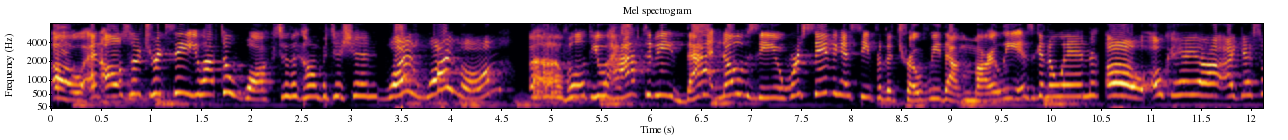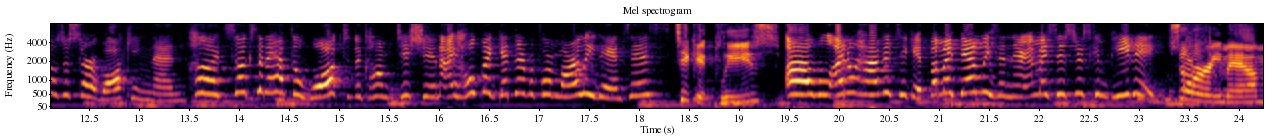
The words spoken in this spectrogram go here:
Oh, and also, Trixie, you have to walk to the competition. What? Why, mom? Uh, well, if you have to be that nosy, we're saving a seat for the trophy that Marley is gonna win. Oh, okay, uh, I guess I'll just start walking then. Oh, it sucks that I have to walk to the competition. I hope I get there before Marley dances. Ticket, please. Uh, well, I don't have a ticket, but my family's in there and my sister's competing. Sorry, ma'am.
